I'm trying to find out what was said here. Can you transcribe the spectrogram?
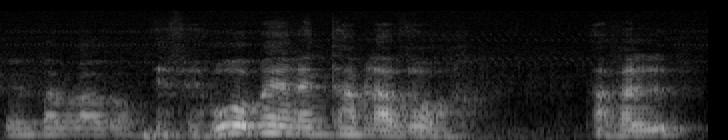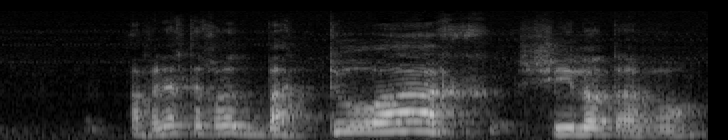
כן, טעם לעבור. יפה, הוא אומר אין טעם לעבור. אבל, אבל איך אתה יכול להיות בטוח שהיא לא תעבור?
